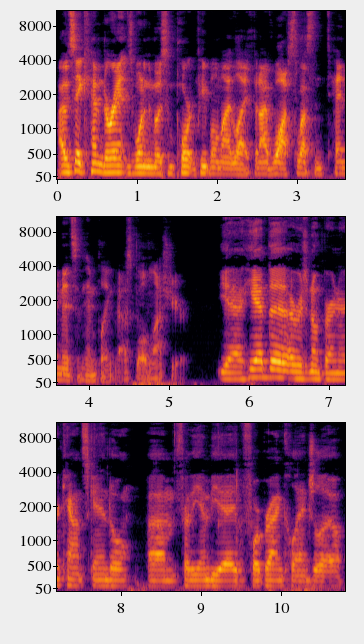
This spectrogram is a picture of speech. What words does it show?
I would say Kevin Durant is one of the most important people in my life, and I've watched less than 10 minutes of him playing basketball in last year. Yeah, he had the original burner account scandal um, for the NBA before Bryan Colangelo,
